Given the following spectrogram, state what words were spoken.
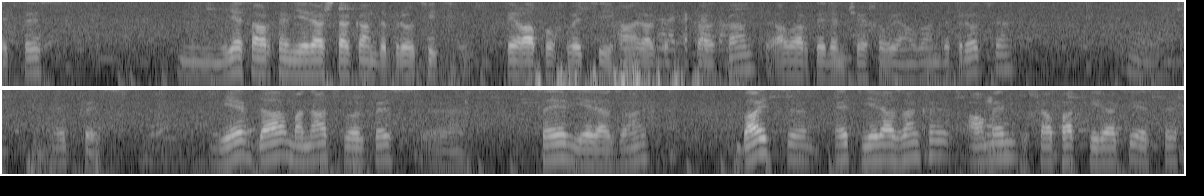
այդպես ես արդեն երաշտական դպրոցից տեղափոխվեցի հանրակրթական, ավարտել եմ Չեխովի անվան դպրոցը։ Այդպես։ Եվ դա մնաց որպես սեր երազանք բայց այդ երազանքը ամեն շաբաթ Կիրակի այստեղ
